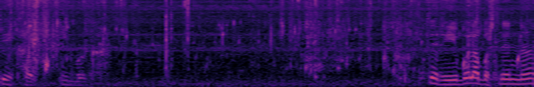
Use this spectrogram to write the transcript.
ते खाय बघा. ते रेबोला बसले ना.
